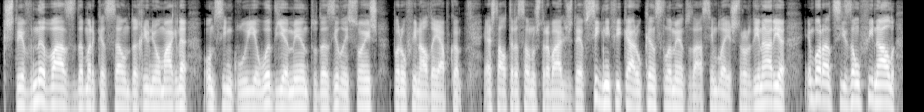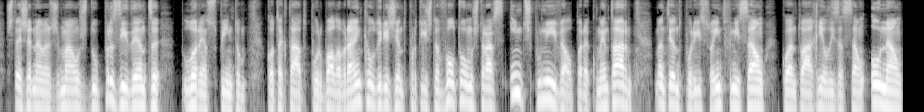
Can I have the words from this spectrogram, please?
que esteve na base da marcação da reunião magna, onde se incluía o adiamento das eleições para o final da época. Esta alteração nos trabalhos deve significar o cancelamento da Assembleia Extraordinária, embora a decisão final esteja nas mãos do presidente Lourenço Pinto. Contactado por Bola Branca, o dirigente portista voltou a mostrar-se indisponível para comentar, mantendo por isso a indefinição quanto à realização ou não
